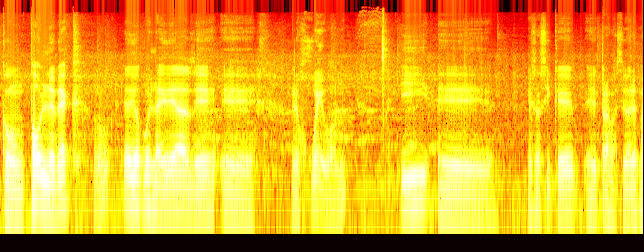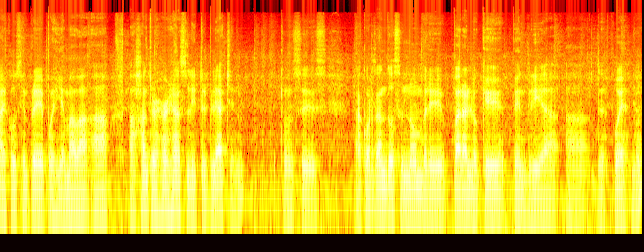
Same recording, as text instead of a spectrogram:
con Paul Levesque, le dio pues la idea de eh, juego, Y eh, es así que eh, tras bastidores Michael siempre pues llamaba a, Hunter Hearst y Triple H, ¿no? Entonces acordando su nombre para lo que vendría ah, después, ¿no?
